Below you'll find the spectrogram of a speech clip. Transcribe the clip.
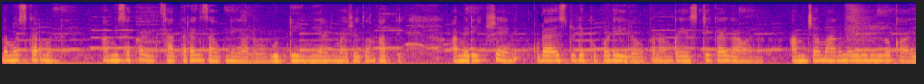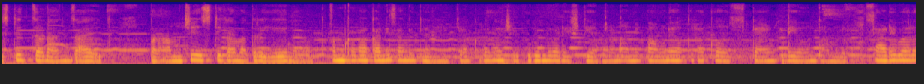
नमस्कार मंडळी. आम्ही सकाळी साताऱ्याक जाऊक निघालो. गुड्डी मी आणि माझे दोन आते आम्ही रिक्षेन कुडा एस टी डेपोकडे येलो पण आमका एस टी काय गावाना. आमच्या मागणं येलेले लोक एस टीत चढान जाय होते पण आमची एस टी काय मात्र ये नाही होती. आमका काकाने सांगितलं की अकराची कुरुंदवाड एस टी आहे कारण आम्ही पावणे अकरा कस स्टँडकडे येऊन थांबलो. साडेबारा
